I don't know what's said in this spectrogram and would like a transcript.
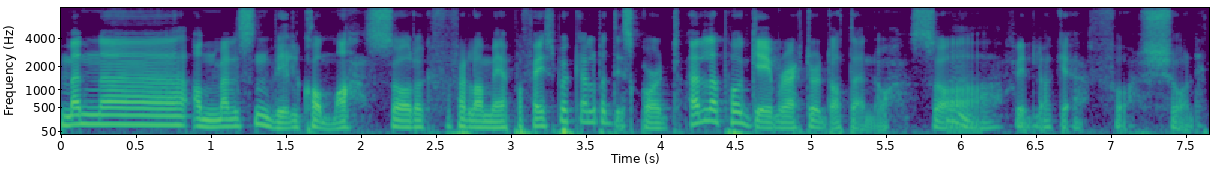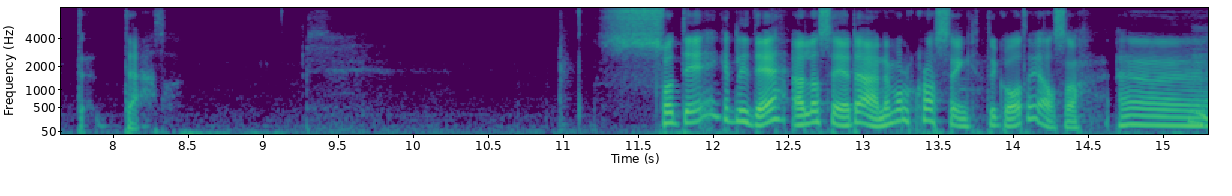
men uh, anmeldelsen vil komme. Så dere får følge med på Facebook eller på Discord eller på gamereactor.no. Så Mm. vil dere få se litt der. Så det er egentlig det. Ellers er det Animal Crossing det går det, altså. Eh,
